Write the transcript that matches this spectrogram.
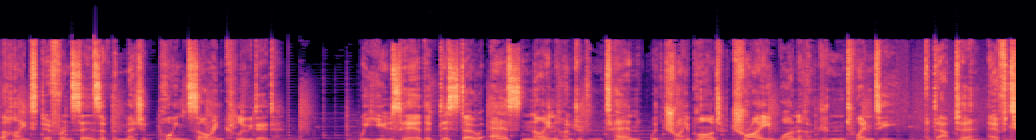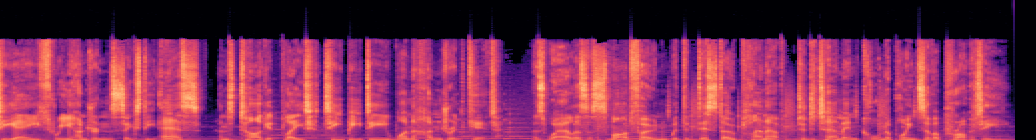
the height differences of the measured points are included. We use here the Disto S910 with tripod Tri120, adapter FTA360S and target plate TPD100 kit, as well as a smartphone with the Disto Plan app to determine corner points of a property.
